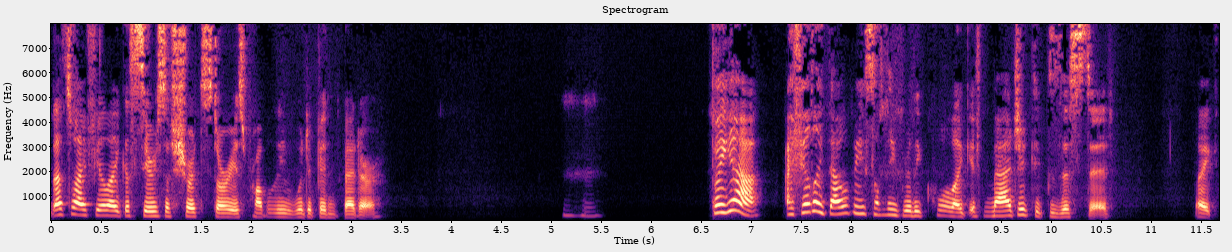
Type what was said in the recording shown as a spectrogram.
That's why I feel like a series of short stories probably would have been better. Mm-hmm. But yeah, I feel like that would be something really cool. Like if magic existed, like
